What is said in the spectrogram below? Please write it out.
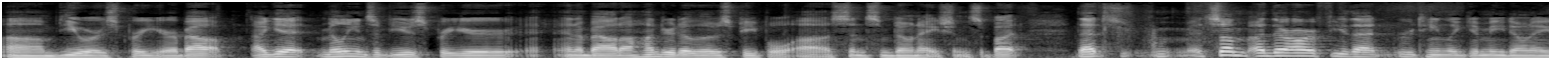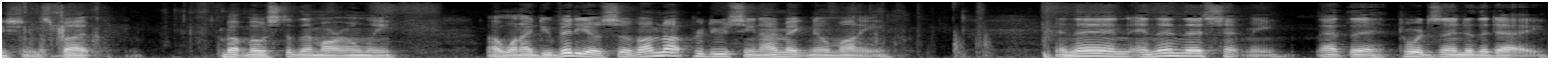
um, viewers per year. About I get millions of views per year, and about a hundred of those people uh, send some donations. But that's some. Uh, there are a few that routinely give me donations, but but most of them are only uh, when I do videos. So if I'm not producing, I make no money. And then and then this hit me at the towards the end of the day.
